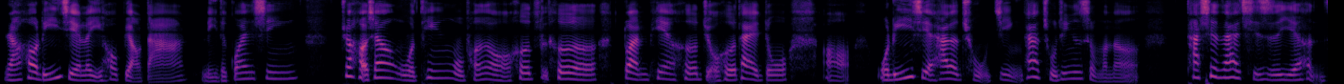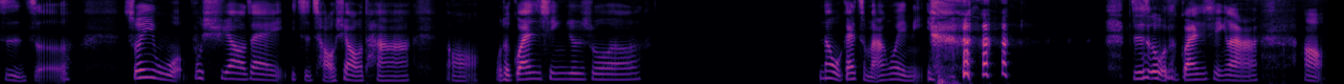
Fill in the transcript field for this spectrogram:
然后理解了以后，表达你的关心。就好像我听我朋友喝喝断片，喝酒喝太多哦，我理解他的处境，他的处境是什么呢？他现在其实也很自责，所以我不需要再一直嘲笑他哦。我的关心就是说，那我该怎么安慰你？这是我的关心啦。哦，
